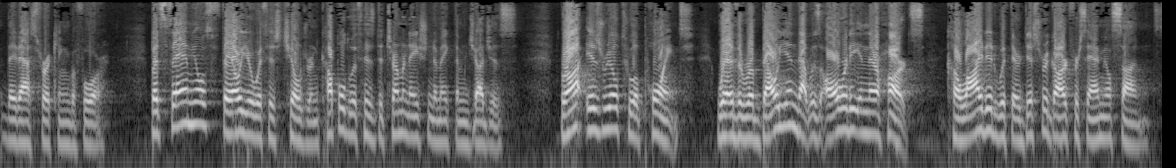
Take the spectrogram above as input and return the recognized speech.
they'd asked for a king before. But Samuel's failure with his children, coupled with his determination to make them judges, brought Israel to a point where the rebellion that was already in their hearts collided with their disregard for Samuel's sons.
